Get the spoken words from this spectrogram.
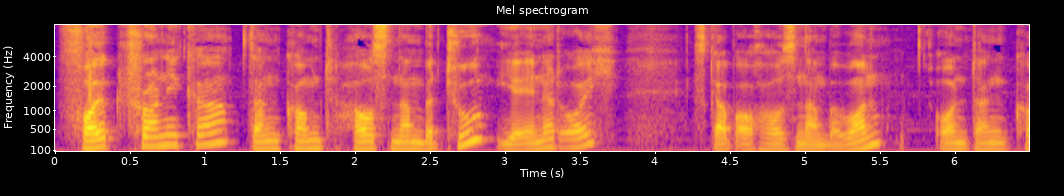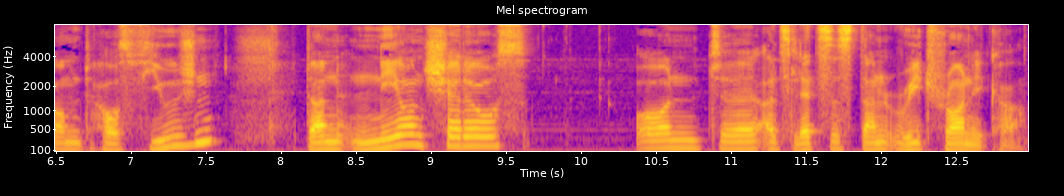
Folktronica. Dann kommt House Number 2, ihr erinnert euch. Es gab auch House Number 1. Und dann kommt House Fusion. Dann Neon Shadows und äh, als letztes dann Retronica.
